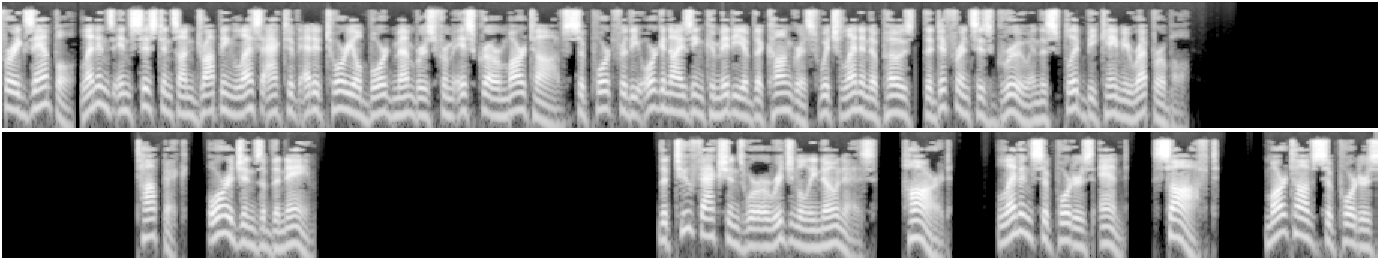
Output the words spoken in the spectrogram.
For example, Lenin's insistence on dropping less active editorial board members from Iskra or Martov's support for the organizing committee of the Congress which Lenin opposed, the differences grew and the split became irreparable. Origins of the name The two factions were originally known as «hard» Lenin's supporters and soft Martov's supporters,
